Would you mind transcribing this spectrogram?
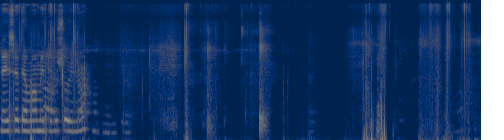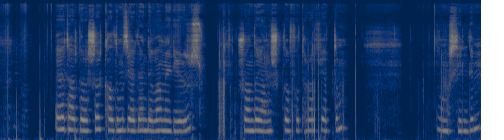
Neyse devam ediyoruz oyuna. Evet arkadaşlar kaldığımız yerden devam ediyoruz. Şu anda yanlışlıkla fotoğraf yaptım. Onu sildim.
